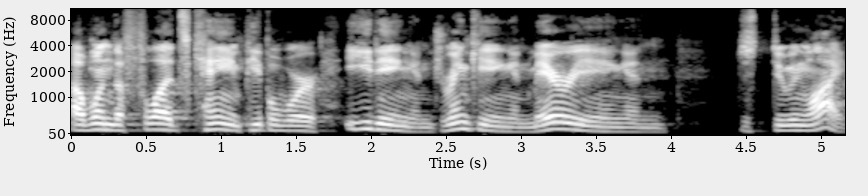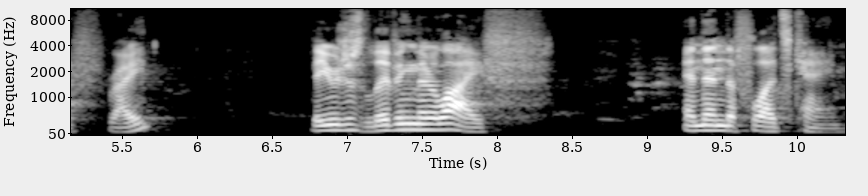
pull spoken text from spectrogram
uh, when the floods came, people were eating and drinking and marrying and just doing life, right? They were just living their life. And then the floods came.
